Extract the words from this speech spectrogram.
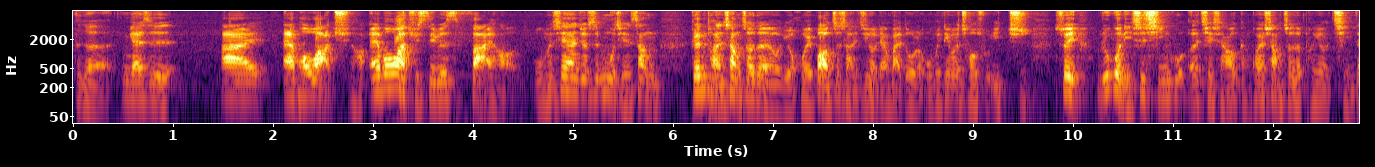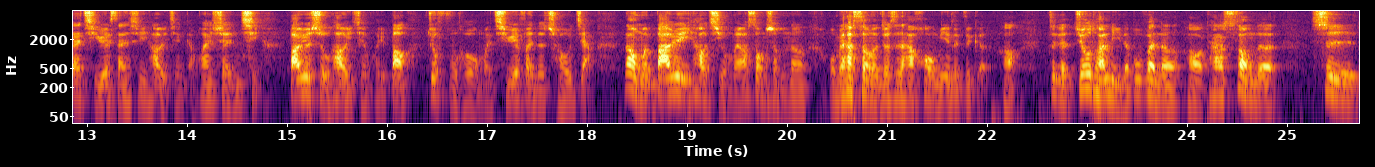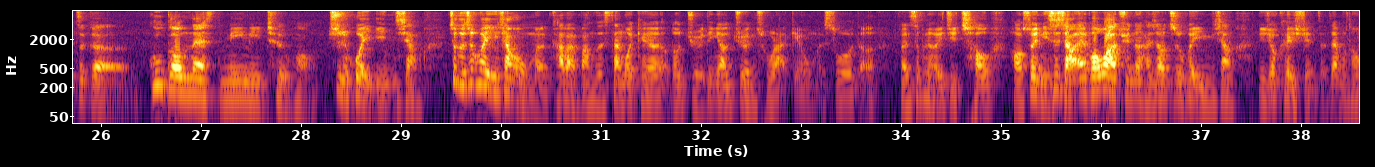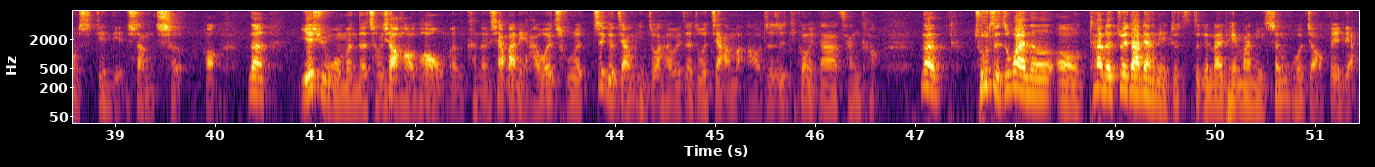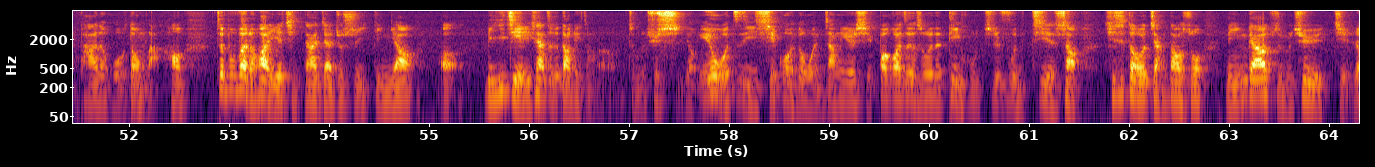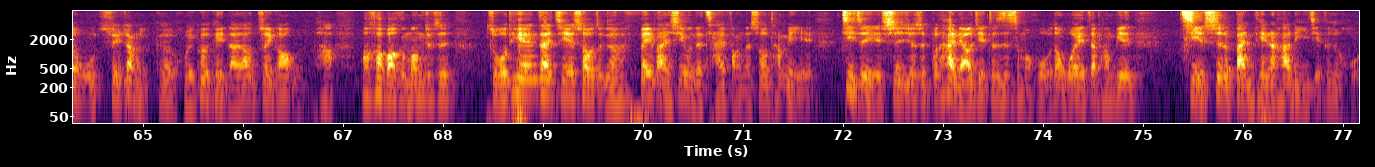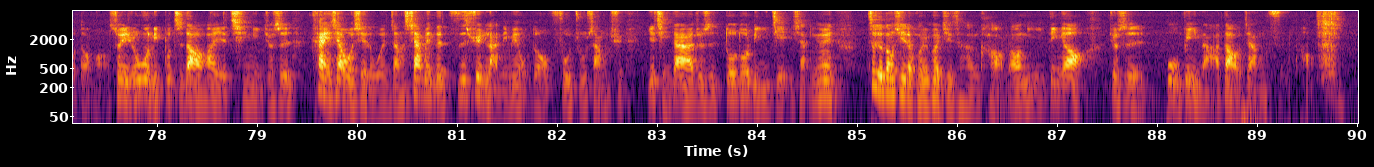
这个应该是。I Apple Watch 哈，Apple Watch Series Five 哈，我们现在就是目前上跟团上车的有回报，至少已经有两百多人，我们一定会抽出一支。所以如果你是新户，而且想要赶快上车的朋友，请在七月三十一号以前赶快申请，八月十五号以前回报就符合我们七月份的抽奖。那我们八月一号起我们要送什么呢？我们要送的就是它后面的这个哈，这个揪团礼的部分呢，好，它送的是这个 Google Nest Mini Two 哈，智慧音箱。这个就会影响我们卡板帮的三位 KOL 都决定要捐出来给我们所有的粉丝朋友一起抽。好，所以你是想要 Apple Watch 呢，还是要智慧音箱？你就可以选择在不同的时间点上车。好，那也许我们的成效好的话，我们可能下半年还会除了这个奖品之外，还会再做加码。好，这是提供给大家参考。那除此之外呢？哦，它的最大亮点就是这个 Nine Pay Money 生活缴费两趴的活动啦。好，这部分的话也请大家就是一定要呃理解一下这个到底怎么。怎么去使用？因为我自己写过很多文章，也写包括这个所谓的地虎支付的介绍，其实都有讲到说你应该要怎么去解任务，所以让你个回馈可以达到最高五趴。包括宝可梦，就是昨天在接受这个非凡新闻的采访的时候，他们也记者也是就是不太了解这是什么活动，我也在旁边。解释了半天，让他理解这个活动哦。所以如果你不知道的话，也请你就是看一下我写的文章，下面的资讯栏里面我都有附注上去。也请大家就是多多理解一下，因为这个东西的回馈其实很好，然后你一定要就是务必拿到这样子。好，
